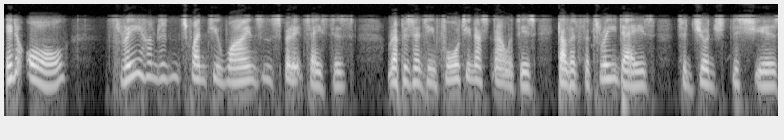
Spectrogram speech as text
In all, 320 wines and spirit tasters representing 40 nationalities gathered for three days to judge this year's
